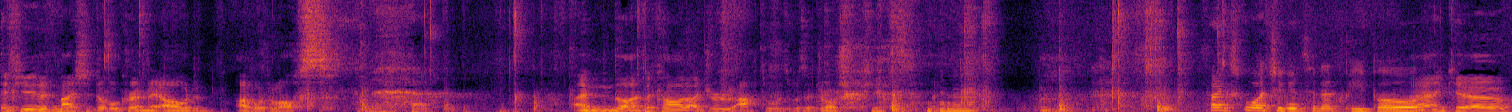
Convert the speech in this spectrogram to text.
If you'd managed to double crit me, I would have, I would have lost. and like the card I drew afterwards was a draw. Thanks for watching, internet people. Thank you.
